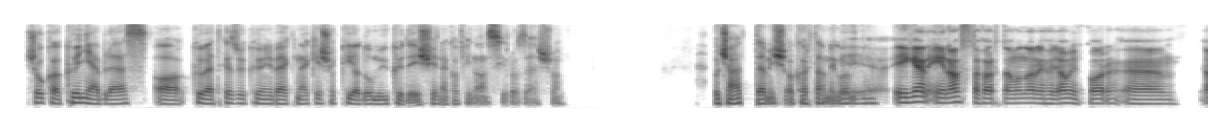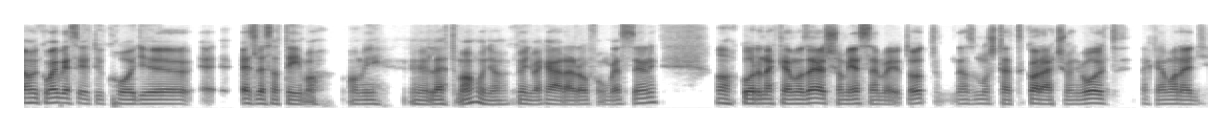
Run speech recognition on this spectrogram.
sokkal könnyebb lesz a következő könyveknek és a kiadó működésének a finanszírozása. Bocsánat, te is akartál még valamit? Igen, én azt akartam mondani, hogy amikor, amikor megbeszéltük, hogy ez lesz a téma, ami lett ma, hogy a könyvek áráról fogunk beszélni, akkor nekem az első, ami eszembe jutott, az most hát karácsony volt, nekem van egy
